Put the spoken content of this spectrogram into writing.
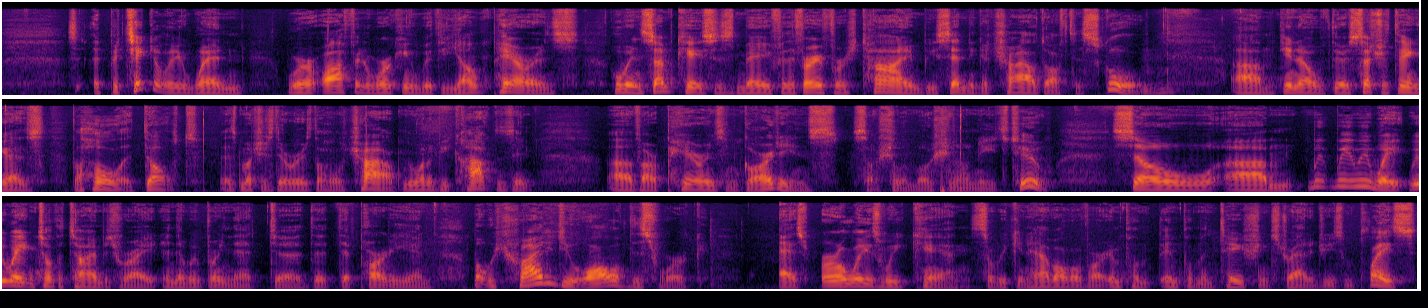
Particularly when we're often working with young parents who, in some cases, may, for the very first time, be sending a child off to school. Mm-hmm. Um, you know, there's such a thing as the whole adult as much as there is the whole child. We want to be cognizant of our parents and guardians' social emotional needs too. So um, we, we, we, wait. We wait until the time is right, and then we bring that, uh, that, that party in. But we try to do all of this work as early as we can so we can have all of our implement, implementation strategies in place,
